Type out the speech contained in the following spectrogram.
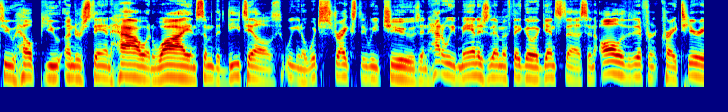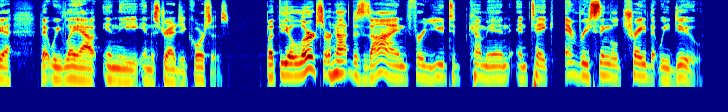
to help you understand how and why and some of the details, you know, which strikes did we choose and how do we manage them if they go against us and all of the different criteria that we lay out in the in the strategy courses. But the alerts are not designed for you to come in and take every single trade that we do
